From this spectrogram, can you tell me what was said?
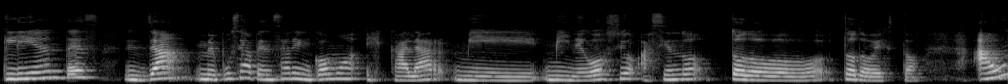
clientes, ya me puse a pensar en cómo escalar mi, negocio haciendo todo, todo esto. Aún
